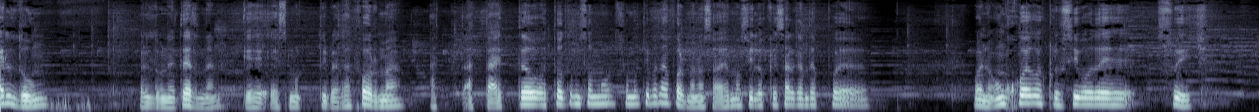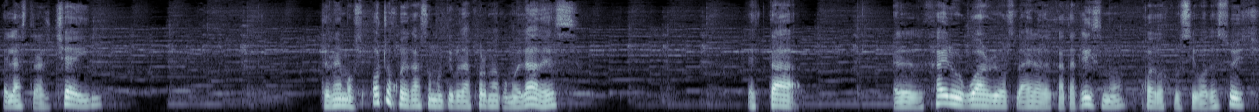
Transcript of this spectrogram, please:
El Doom, el Doom Eternal, que es multiplataforma. Hasta, estos, Doom son, son no sabemos si los que salgan después. Bueno, un juego exclusivo de Switch, el Astral Chain. Tenemos otro juegazo multiplataforma como el Hades. Está el Hyrule Warriors, la era del cataclismo, juego exclusivo de Switch,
